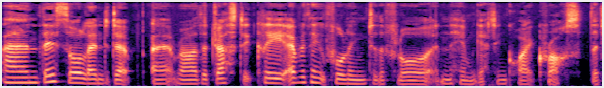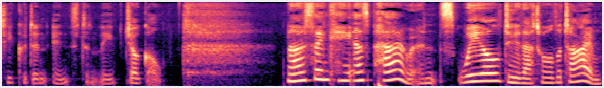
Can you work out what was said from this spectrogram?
and this all ended up uh, rather drastically. Everything falling to the floor and him getting quite cross that he couldn't instantly juggle. Now, I was thinking, as parents, we all do that all the time.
